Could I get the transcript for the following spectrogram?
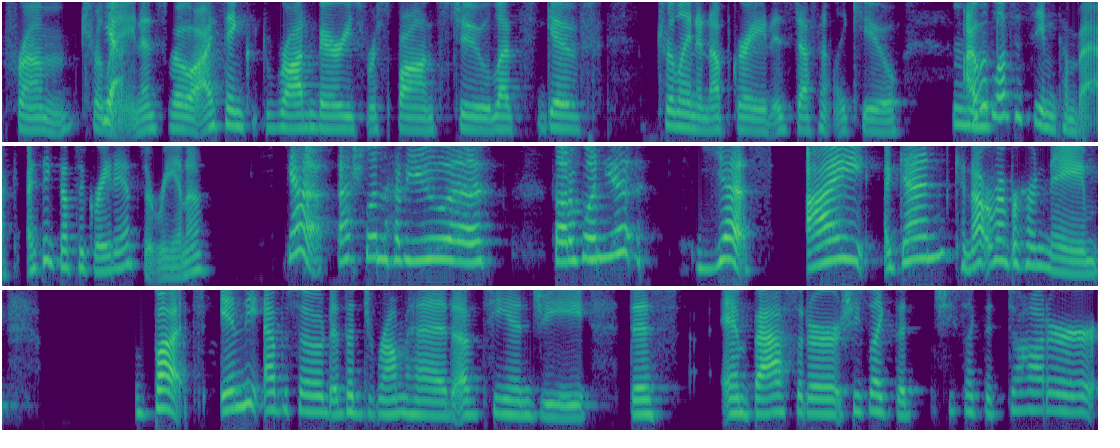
from Trelane. Yeah. And so I think Roddenberry's response to let's give Trelane an upgrade is definitely Q. Mm-hmm. I would love to see him come back. I think that's a great answer, Rhianna. Yeah. Ashlyn, have you uh, thought of one yet? Yes. I, again, cannot remember her name, but in the episode, the drumhead of TNG, this ambassador, she's like the she's like the daughter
